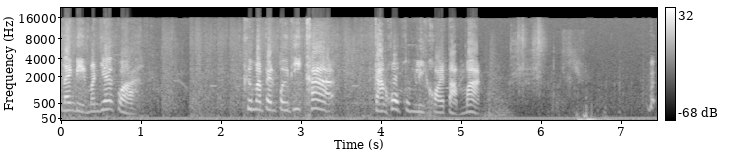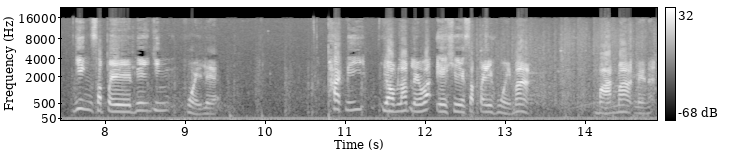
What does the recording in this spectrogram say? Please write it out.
แรงดีดมันเยอะกว่า คือมันเป็นปืนที่ค่า การควบคุมรีคอยต่ำมาก ยิ่งสเปรย์นี่ยิ่งห่วยเลย ภาคนี้ยอมรับเลยว่า AK สเปรย์ห่วยมาก บานมากเลยนะ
